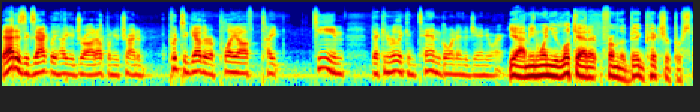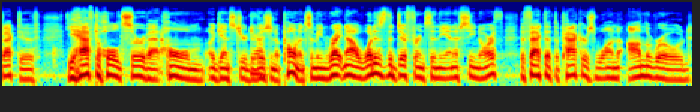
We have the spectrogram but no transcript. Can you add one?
that is exactly how you draw it up when you're trying to put together a playoff type team that can really contend going into January. Yeah, I mean, when you look at it from the big picture perspective, you have to hold serve at home against your division opponents. I mean, right now, what is the difference in the NFC North? The fact that the Packers won on the road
